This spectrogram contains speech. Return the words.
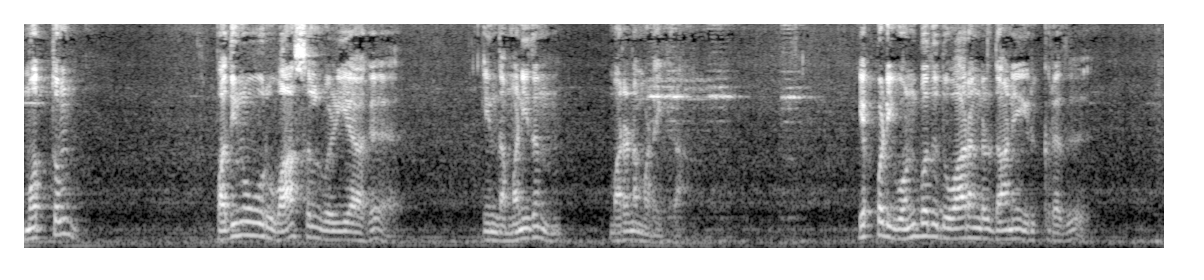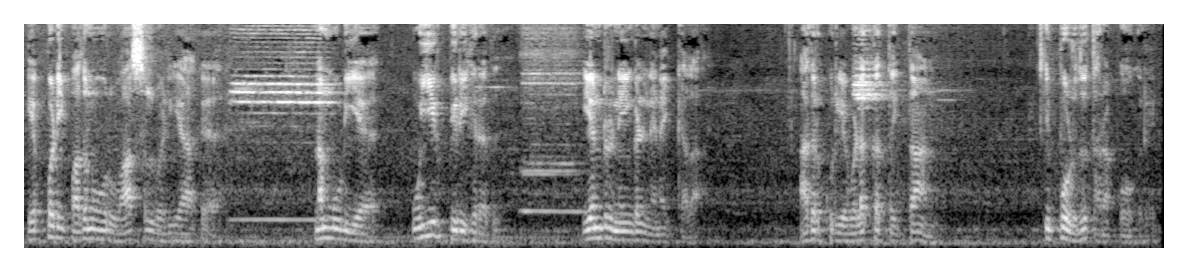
மொத்தம் பதினோரு வாசல் வழியாக இந்த மனிதன் மரணம் அடைகிறான். எப்படி ஒன்பது துவாரங்கள் தானே இருக்கிறது எப்படி பதினோரு வாசல் வழியாக நம்முடைய உயிர் பிரிகிறது என்று நீங்கள் நினைக்கலாம். அதற்குரிய விளக்கத்தைத்தான் இப்பொழுது தரப்போகிறேன்.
